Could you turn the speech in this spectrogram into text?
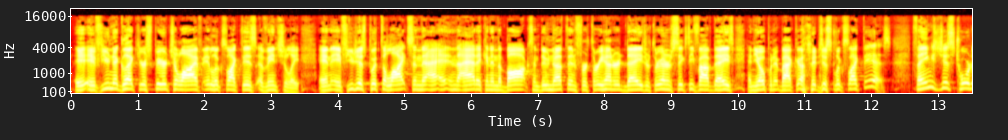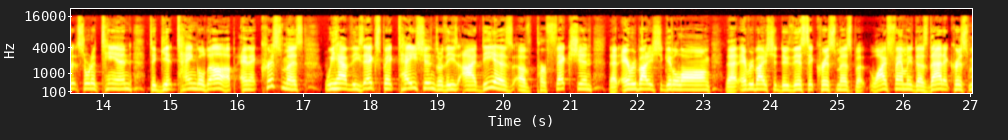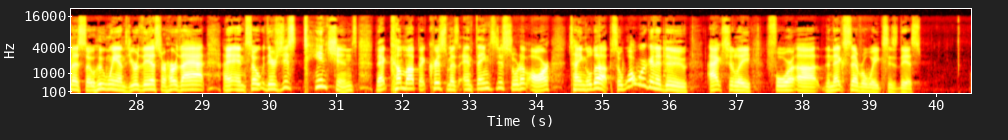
If you neglect your spiritual life, it looks like this eventually. And if you just put the lights in the, in the attic and in the box and do nothing for 300 days or 365 days and you open it back up, it just looks like this. Things just toward it sort of tend to get tangled up. And at Christmas, we have these expectations or these ideas of perfection that everybody should get along, that everybody should do this at Christmas, but wife family does that at Christmas, so who wins? You're this or her that. And so there's just tensions that come up at Christmas, and things just sort of are tangled up. So, what we're going to do actually for uh, the next several weeks is this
